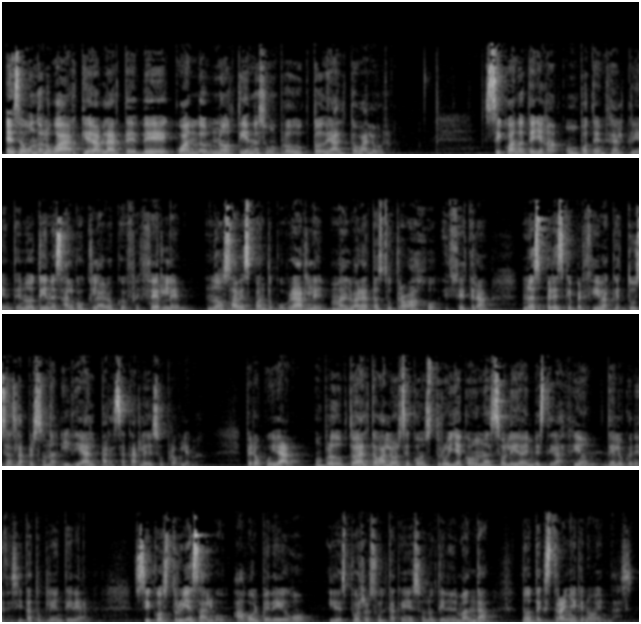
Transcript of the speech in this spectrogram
En segundo lugar, quiero hablarte de cuando no tienes un producto de alto valor. Si cuando te llega un potencial cliente no tienes algo claro que ofrecerle, no sabes cuánto cobrarle, malbaratas tu trabajo, etc., no esperes que perciba que tú seas la persona ideal para sacarle de su problema. Pero cuidado, un producto de alto valor se construye con una sólida investigación de lo que necesita tu cliente ideal. Si construyes algo a golpe de ego y después resulta que eso no tiene demanda, no te extrañe que no vendas.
